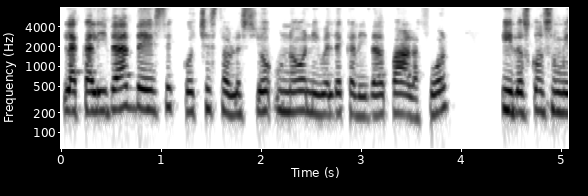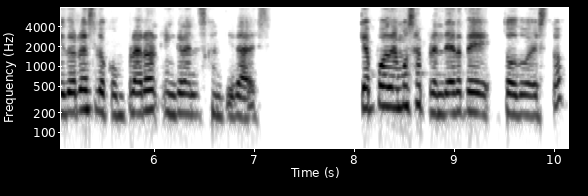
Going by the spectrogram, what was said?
La calidad de ese coche estableció un nuevo nivel de calidad para la Ford y los consumidores lo compraron en grandes cantidades. ¿Qué podemos aprender de todo esto?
